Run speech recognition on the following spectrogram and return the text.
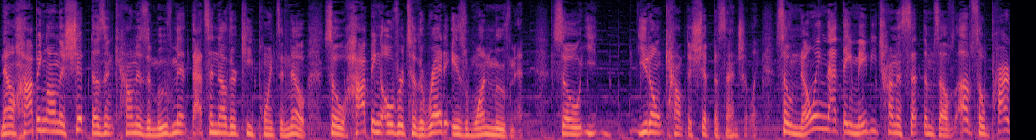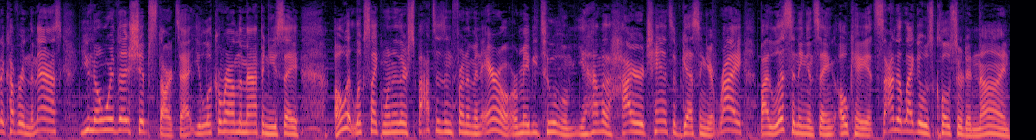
Now hopping on the ship doesn't count as a movement. That's another key point to note. So hopping over to the red is one movement. So you, don't count the ship essentially. So knowing that they may be trying to set themselves up, so prior to covering the mask, you know where the ship starts at. You look around the map and you say, "Oh, it looks like one of their spots is in front of an arrow, or maybe two of them." You have a higher chance of guessing it right by listening and saying, "Okay, it sounded like it was closer to nine,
